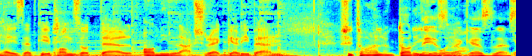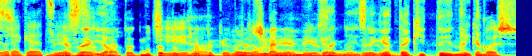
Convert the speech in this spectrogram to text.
helyzetkép hangzott el a Millás reggeliben. És itt van velünk Tari Nézd Ibolya. meg, ez lesz. Jó reggelt, Nézd meg, látod, mutatok Csíha, képeket, nagyon tessék, menő. né- nézzek nézegettek itt én nekem? Titkos,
